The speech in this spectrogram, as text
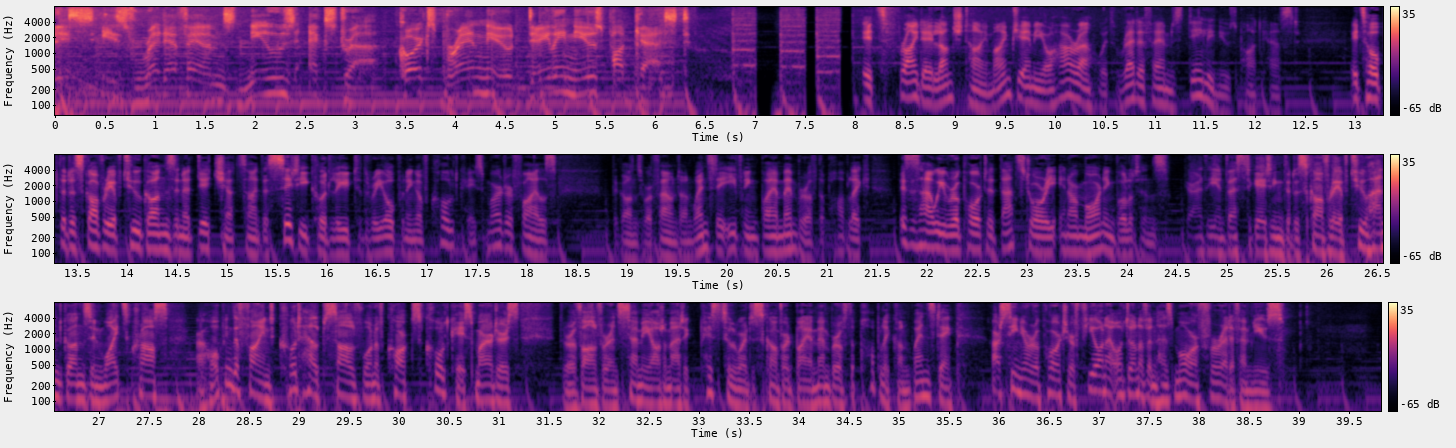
This is Red FM's News Extra, Cork's brand new daily news podcast. It's Friday lunchtime. I'm Jamie O'Hara with Red FM's daily news podcast. It's hoped the discovery of two guns in a ditch outside the city could lead to the reopening of cold case murder files. The guns were found on Wednesday evening by a member of the public. This is how we reported that story in our morning bulletins. Gardaí investigating the discovery of two handguns in White's Cross are hoping the find could help solve one of Cork's cold case murders. The revolver and semi automatic pistol were discovered by a member of the public on Wednesday. Our senior reporter Fiona O'Donovan has more for Red FM News.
